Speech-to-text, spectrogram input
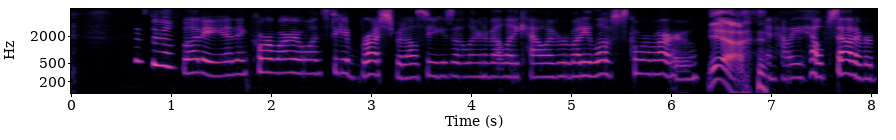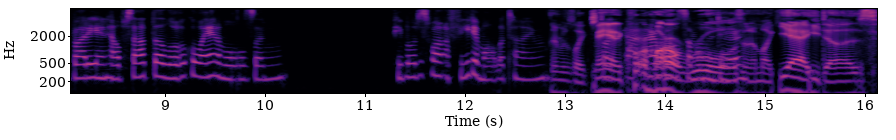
It's real funny. And then Koromaru wants to get brushed, but also you get to learn about like how everybody loves Koromaru. Yeah. and how he helps out everybody and helps out the local animals and people just want to feed him all the time. Everyone's like, Just man, like, I- I Koromaru someone to do rules. And I'm like, yeah, he does.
